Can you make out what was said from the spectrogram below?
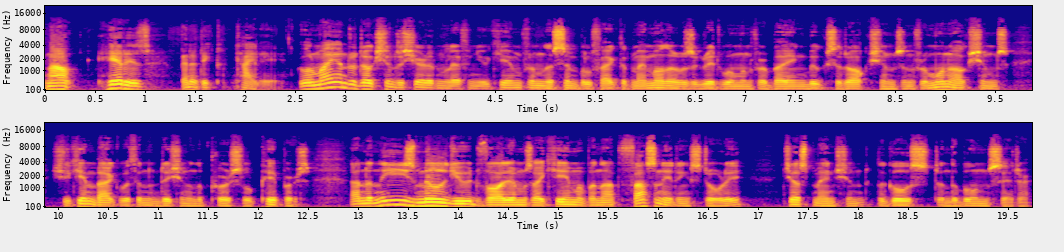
Now, here is Benedict Kiely. Well, my introduction to Sheridan Le Fanu came from the simple fact that my mother was a great woman for buying books at auctions, and from one auctions she came back with an edition of the Purcell Papers. And in these mildewed volumes I came upon that fascinating story just mentioned, The Ghost and the Bone Setter.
